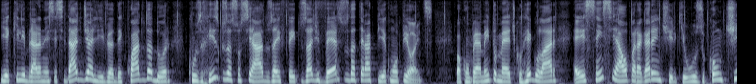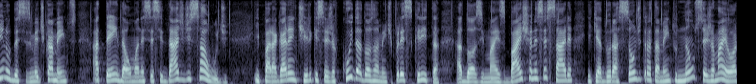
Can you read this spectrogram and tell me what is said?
e equilibrar a necessidade de alívio adequado da dor com os riscos associados a efeitos adversos da terapia com opioides. O acompanhamento médico regular é essencial para garantir que o uso contínuo desses medicamentos atenda a uma necessidade de saúde e para garantir que seja cuidadosamente prescrita a dose mais baixa necessária e que a duração de tratamento não seja maior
